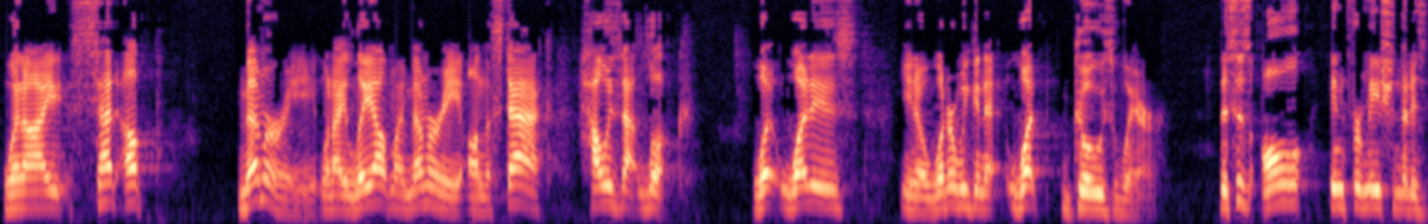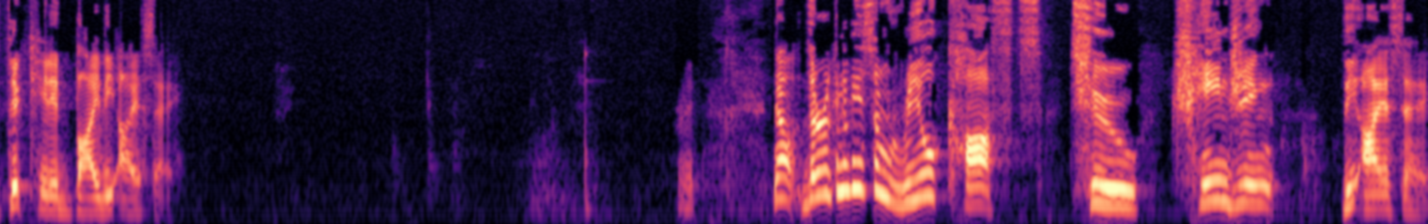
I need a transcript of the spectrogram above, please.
When I set up memory, when I lay out my memory on the stack, how does that look? What, what is, you know, what are we gonna, what goes where? This is all information that is dictated by the ISA. Right. Now, there are going to be some real costs to changing the ISA.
